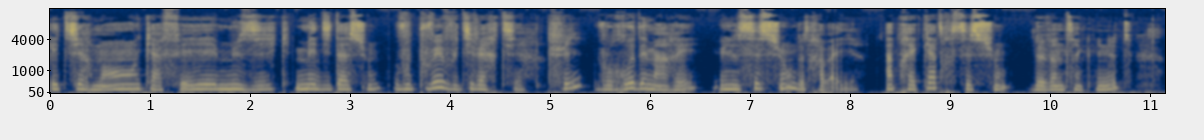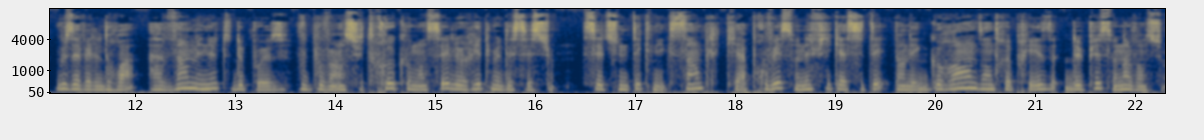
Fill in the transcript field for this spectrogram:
Étirement, café, musique, méditation, vous pouvez vous divertir. Puis, vous redémarrez une session de travail. Après 4 sessions de 25 minutes, vous avez le droit à 20 minutes de pause. Vous pouvez ensuite recommencer le rythme des sessions. C'est une technique simple qui a prouvé son efficacité dans les grandes entreprises depuis son invention.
